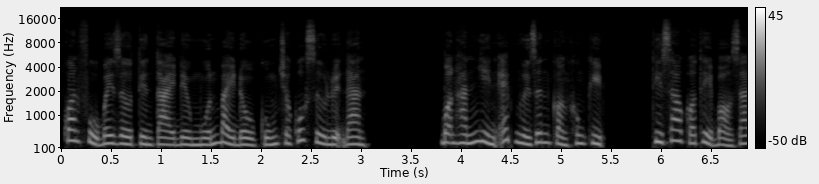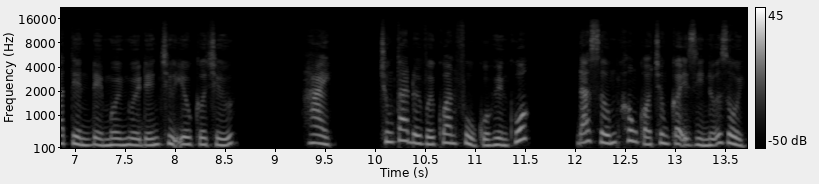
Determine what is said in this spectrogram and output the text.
Quan phủ bây giờ tiền tài đều muốn bày đồ cúng cho quốc sư luyện đan. Bọn hắn nhìn ép người dân còn không kịp, thì sao có thể bỏ ra tiền để mời người đến trừ yêu cơ chứ? Hai, chúng ta đối với quan phủ của huyền quốc đã sớm không có trông cậy gì nữa rồi.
